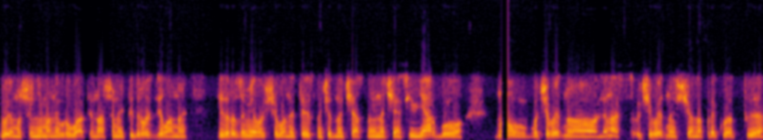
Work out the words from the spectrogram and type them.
вимушені маневрувати нашими підрозділами, і зрозуміло, що вони тиснуть одночасно і на часів яр. Бо ну очевидно для нас очевидно, що, наприклад, е,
